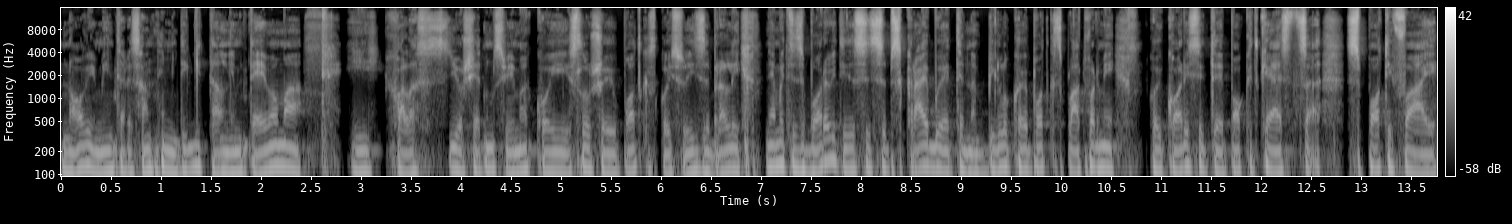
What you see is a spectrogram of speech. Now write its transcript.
novim interesantnim digitalnim temama i hvala još jednom svima koji slušaju podcast koji su izabrali. Nemojte zaboraviti da se subscribe-ujete na bilo kojoj podcast platformi koji koristite, Pocket Casts, Spotify,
